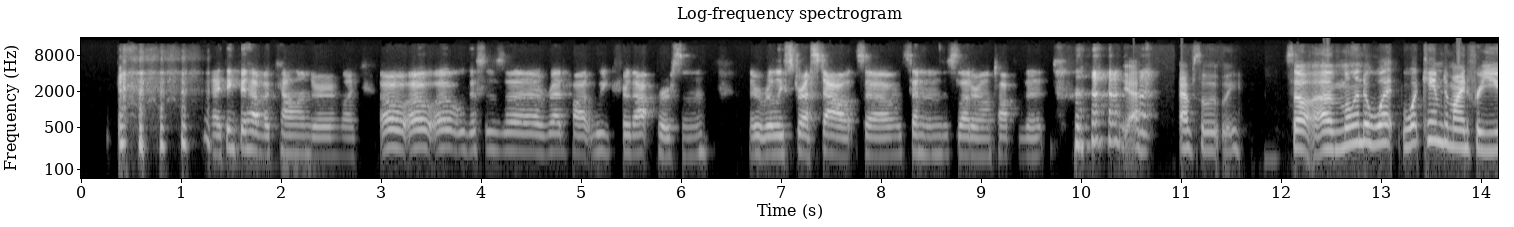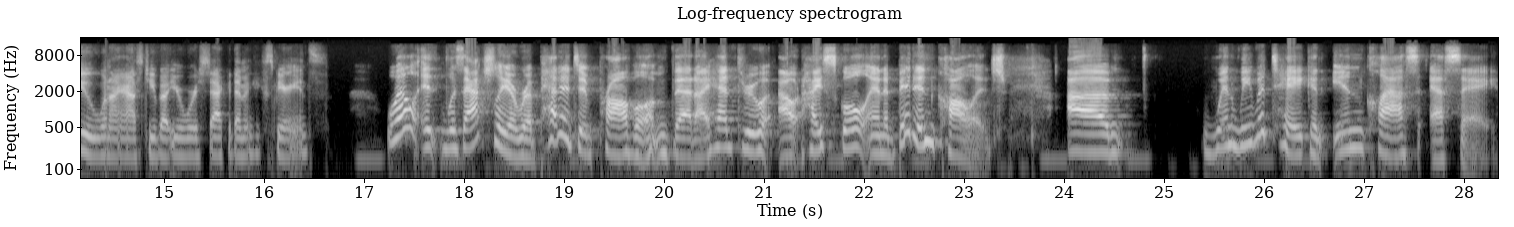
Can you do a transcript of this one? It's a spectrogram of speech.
I think they have a calendar like, oh, oh, oh, this is a red hot week for that person. They're really stressed out. So send them this letter on top of it. yeah, absolutely. So, uh, Melinda, what what came to mind for you when I asked you about your worst academic experience? Well, it was actually a repetitive problem that I had throughout high school and a bit in college. Um, when we would take an in class essay,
